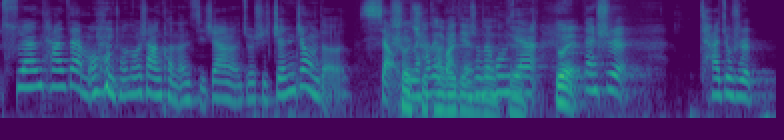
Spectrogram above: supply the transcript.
虽然它在某种程度上可能挤占了就是真正的小社区咖啡馆的生存空间，对但是它就是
